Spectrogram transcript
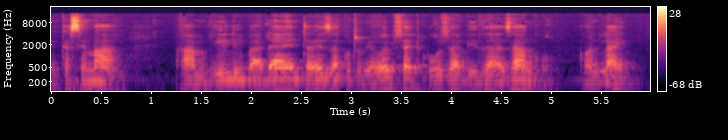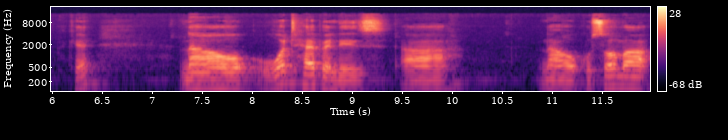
nikasema um, ili baadaye nitaweza kutumia website kuuza bidhaa zangu online okay? Now what happened is uh, now kusoma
